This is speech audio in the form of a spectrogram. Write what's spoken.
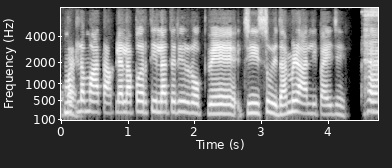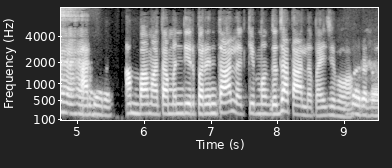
म्हटलं मग आता आपल्याला परतीला तरी रोपवे ची सुविधा मिळाली पाहिजे. हा, हा, हा. अर्ध्या अंबा माता मंदिर पर्यंत आलं की मग जाता आलं पाहिजे बुवा. बरोबर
